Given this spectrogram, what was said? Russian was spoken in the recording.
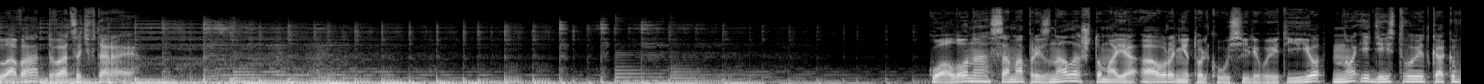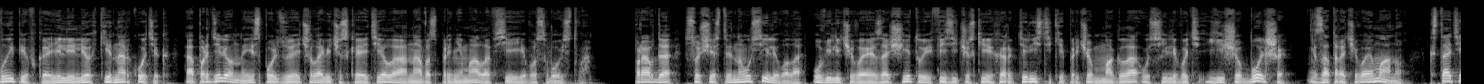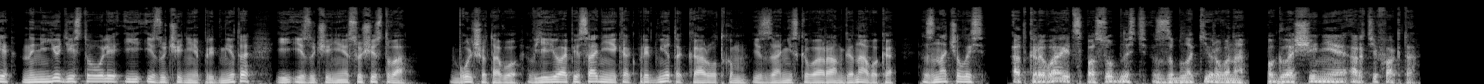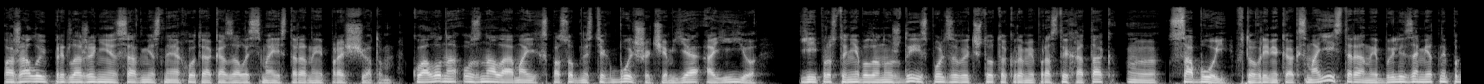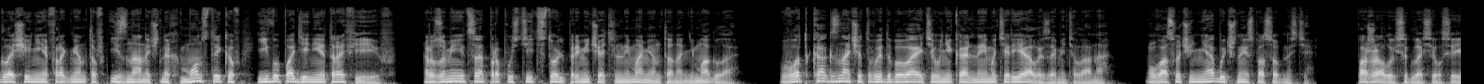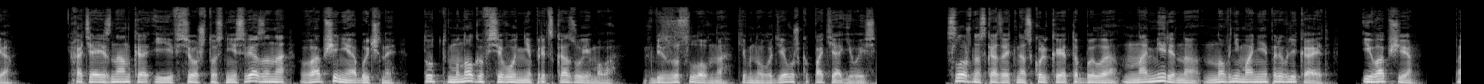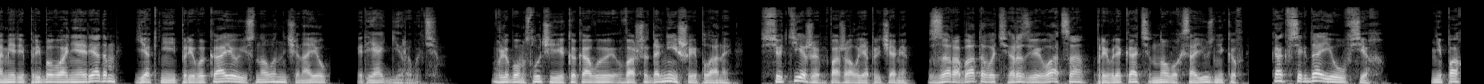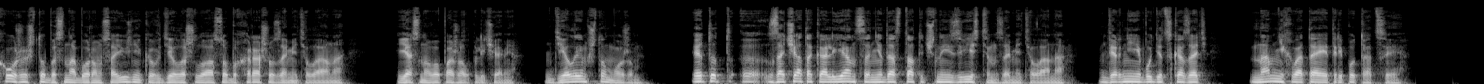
Глава 22 Куалона сама признала, что моя аура не только усиливает ее, но и действует как выпивка или легкий наркотик. Определенно, используя человеческое тело, она воспринимала все его свойства правда, существенно усиливала, увеличивая защиту и физические характеристики, причем могла усиливать еще больше, затрачивая ману. Кстати, на нее действовали и изучение предмета, и изучение существа. Больше того, в ее описании как предмета, коротком из-за низкого ранга навыка, значилось «открывает способность заблокировано поглощение артефакта». Пожалуй, предложение совместной охоты оказалось с моей стороны просчетом. Куалона узнала о моих способностях больше, чем я о ее. Ей просто не было нужды использовать что-то, кроме простых атак, э, собой, в то время как с моей стороны были заметны поглощение фрагментов изнаночных монстриков и выпадение трофеев. Разумеется, пропустить столь примечательный момент она не могла. «Вот как, значит, вы добываете уникальные материалы», — заметила она. «У вас очень необычные способности». «Пожалуй», — согласился я. Хотя изнанка и все, что с ней связано, вообще необычны. Тут много всего непредсказуемого. Безусловно, кивнула девушка, потягиваясь. Сложно сказать, насколько это было намеренно, но внимание привлекает. И вообще, по мере пребывания рядом, я к ней привыкаю и снова начинаю реагировать. В любом случае, каковы ваши дальнейшие планы? Все те же, пожал я плечами. Зарабатывать, развиваться, привлекать новых союзников, как всегда и у всех. «Не похоже, чтобы с набором союзников дело шло особо хорошо», — заметила она. Я снова пожал плечами. «Делаем, что можем». «Этот э, зачаток Альянса недостаточно известен», — заметила она. «Вернее, будет сказать, нам не хватает репутации».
